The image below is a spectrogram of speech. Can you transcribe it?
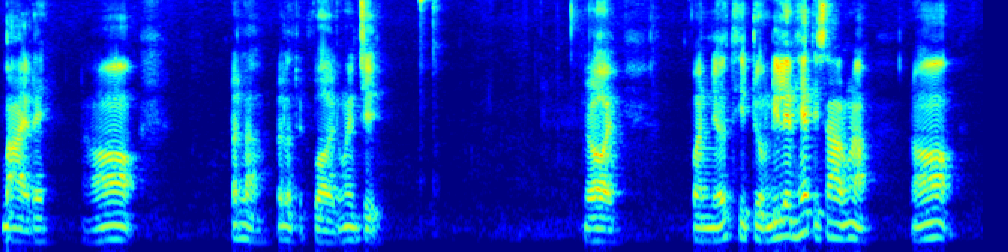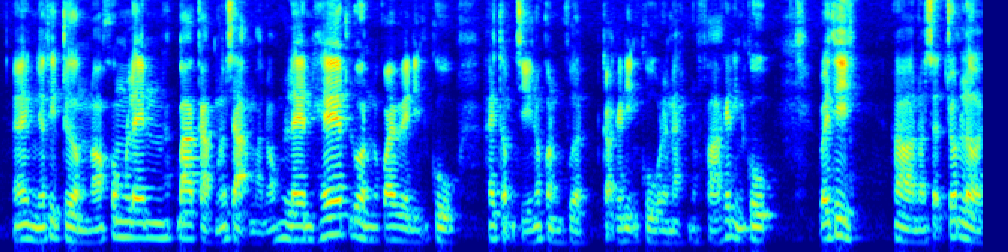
buy ở đây. Đó. Rất là rất là tuyệt vời đúng không anh chị? Rồi. Và nếu thị trường đi lên hết thì sao đúng không nào? Đó. Đấy, nếu thị trường nó không lên ba cặp nó giảm mà nó lên hết luôn nó quay về đỉnh cũ hay thậm chí nó còn vượt cả cái đỉnh cũ này này nó phá cái đỉnh cũ vậy thì à, nó sẽ chốt lời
